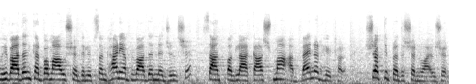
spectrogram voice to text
અભિવાદન કરવામાં આવશે. દિલીપ સંઘાણી અભિવાદનને ઝીલશે. સાત પગલા આકાશમાં આ બેનર હેઠળ શક્તિ પ્રદર્શનનું આયોજન.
